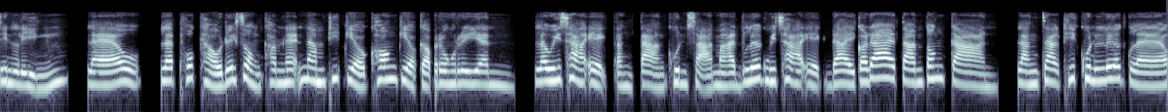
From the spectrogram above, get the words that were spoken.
จินหลิง แล้ว และพวกเขาได้ส่งคำแนะนำที่เกี่ยวข้องเกี่ยวกับโรงเรียน และวิชาเอกต่างๆ คุณสามารถเลือกวิชาเอกใดก็ได้ตามต้องการ หลังจากที่คุณเลือกแล้ว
